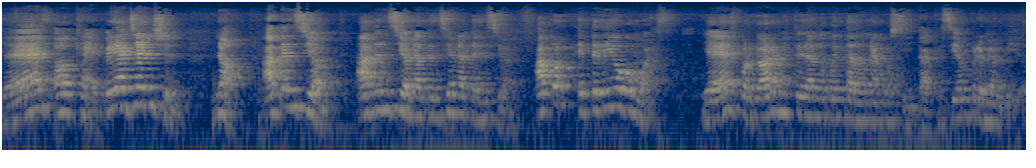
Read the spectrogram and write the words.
Yes, okay. Pay attention. No, atención, atención, atención, atención. Eh, te digo cómo es. Yes, porque ahora me estoy dando cuenta de una cosita que siempre me olvido.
